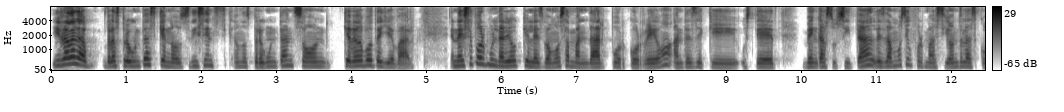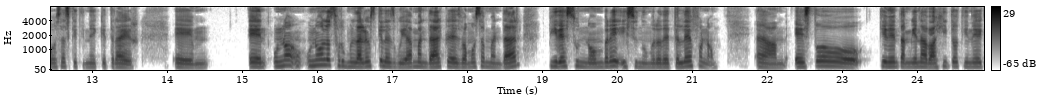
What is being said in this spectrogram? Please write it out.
Y una de, las preguntas que nos dicen, nos preguntan son, ¿qué debo de llevar? En ese formulario que les vamos a mandar por correo antes de que usted venga a su cita, les damos información de las cosas que tiene que traer. Em, en uno, uno, de los formularios que les voy a mandar, que les vamos a mandar, pide su nombre y su número de teléfono. esto tiene también abajito, tiene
